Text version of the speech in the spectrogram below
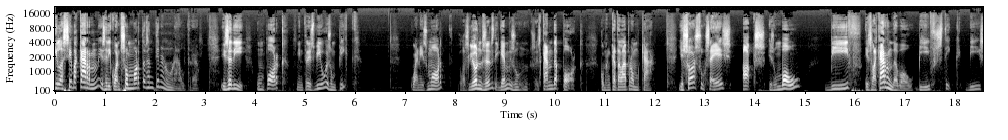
i la seva carn, és a dir, quan són mortes, en tenen un altre. És a dir, un porc, mentre és viu, és un pic. Quan és mort, les llonzes, diguem, és, un, és carn de porc, com en català però amb K. I això succeeix, ox és un bou, beef és la carn de bou, beef stick, beef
